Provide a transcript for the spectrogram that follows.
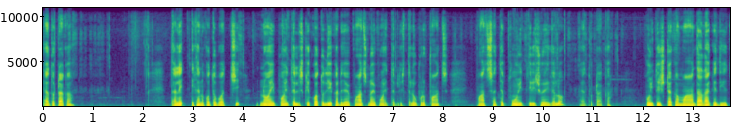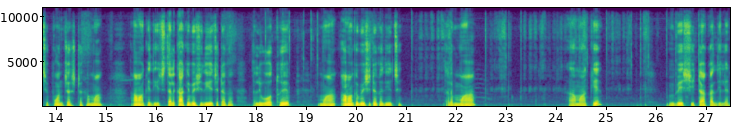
এত টাকা। তাহলে এখানে কত পাচ্ছি? নয় পঁয়তাল্লিশকে কত দিয়ে কাটা যাবে? পাঁচ নয় পঁয়তাল্লিশ। তাহলে উপরে পাঁচ পাঁচ সাথে পঁয়ত্রিশ হয়ে গেল এত টাকা। পঁয়ত্রিশ টাকা মা দাদাকে দিয়েছে, পঞ্চাশ টাকা মা আমাকে দিয়েছে। তাহলে কাকে বেশি দিয়েছে টাকা? তাহলে অথয়েব মা আমাকে বেশি টাকা দিয়েছে। তাহলে মা আমাকে বেশি টাকা দিলেন।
